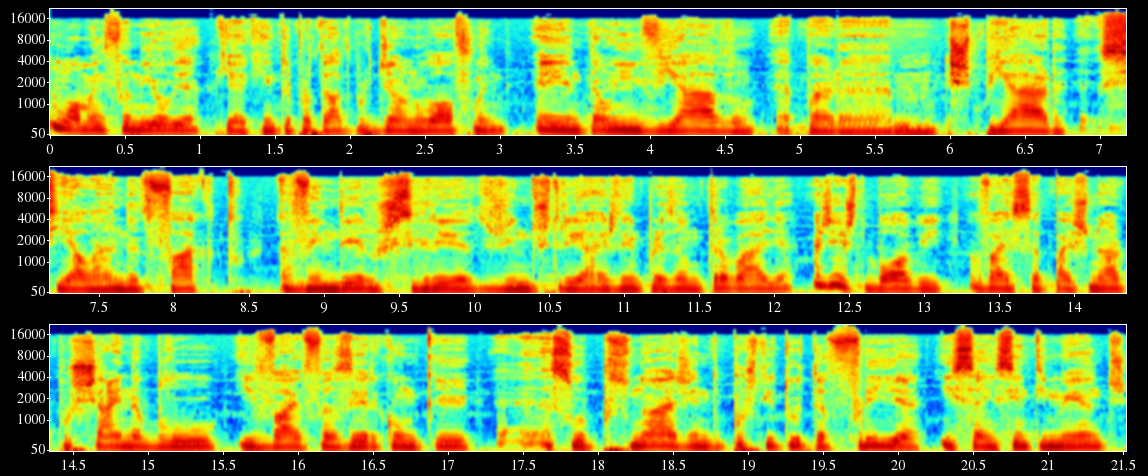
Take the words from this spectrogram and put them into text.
Um homem de família, que é aqui interpretado por John Laughlin, é então enviado eh, para hum, espiar se ela anda de facto a vender os segredos industriais da empresa onde trabalha, mas este Bobby vai se apaixonar por China Blue e vai fazer com que a sua personagem de prostituta fria e sem sentimentos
